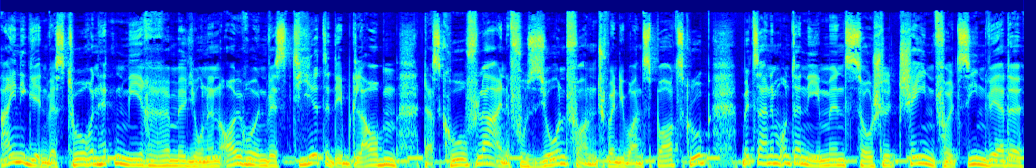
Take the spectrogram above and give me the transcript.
Einige Investoren hätten mehrere Millionen Euro investiert in dem Glauben, dass Kofler eine Fusion von 21 Sports Group mit seinem Unternehmen Social Chain vollziehen werde,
